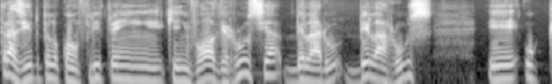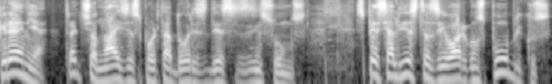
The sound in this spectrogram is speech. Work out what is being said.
trazido pelo conflito em, que envolve Rússia, Belaru, Belarus e Ucrânia, tradicionais exportadores desses insumos. Especialistas e órgãos públicos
